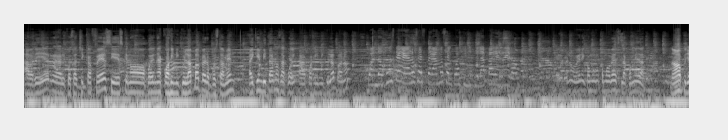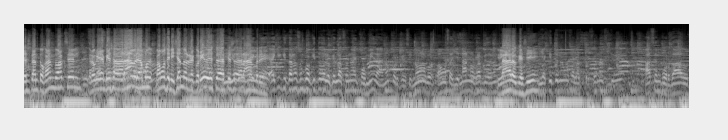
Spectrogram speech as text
a ver al Costa Chica Fest, si es que no pueden ir a Coajinicuilapa, pero pues también hay que invitarnos a, Cua- a Coajinicuilapa, ¿no? Cuando gusten, allá los esperamos en Coajiniculapa Guerrero. Eh, bueno, ven, ¿y cómo, cómo ves la comida? No, pues ya se está antojando, Axel. Creo que ya empieza a dar hambre. Vamos, vamos iniciando el recorrido y esto ya Sí, empieza a dar que hay hambre. que- Hay que, quitarnos un poquito de lo que es la zona de comida, ¿no? Porque si no, vamos a llenarnos rápidamente. Claro que Y sí. aquí tenemos a las personas que hacen bordados.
